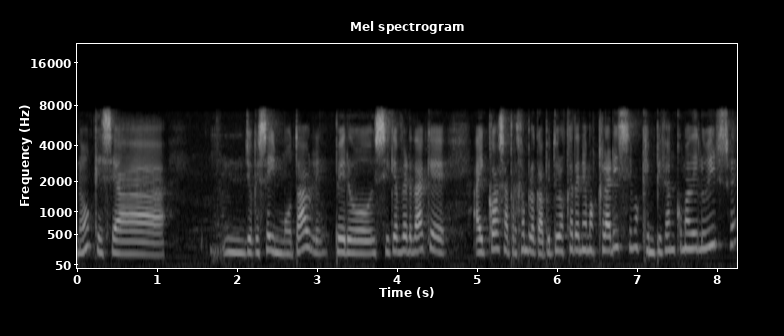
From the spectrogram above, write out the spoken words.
¿no? Que sea, mm, yo que sé, inmutable. Pero sí que es verdad que hay cosas, por ejemplo, capítulos que tenemos clarísimos que empiezan como a diluirse.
